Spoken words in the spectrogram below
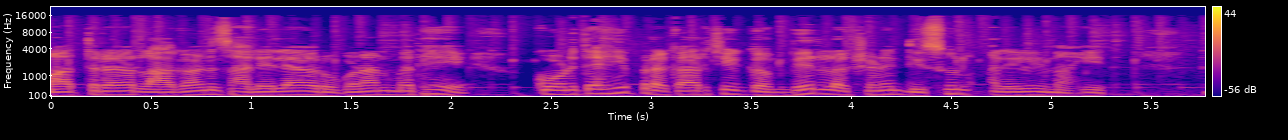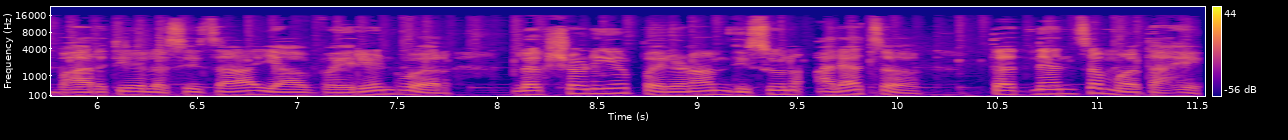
मात्र लागण झालेल्या रुग्णांमध्ये कोणत्याही प्रकारची गंभीर लक्षणे दिसून आलेली नाहीत. भारतीय लसीचा या व्हेरियंटवर लक्षणीय परिणाम दिसून आल्याचं तज्ज्ञांचं मत आहे.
